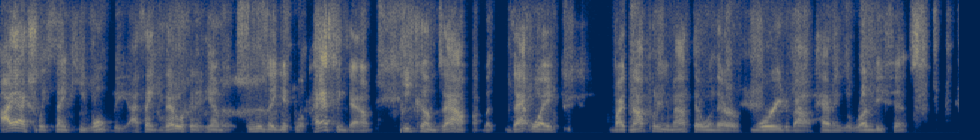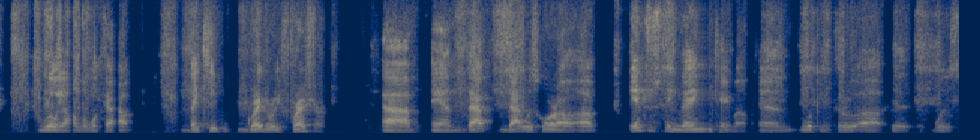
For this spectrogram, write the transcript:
I actually think he won't be. I think they're looking at him as soon as they get to a passing down, he comes out. But that way, by not putting him out there when they're worried about having the run defense really on the lookout, they keep Gregory fresher. Uh, and that that was where a, a interesting name came up and looking through uh, it was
